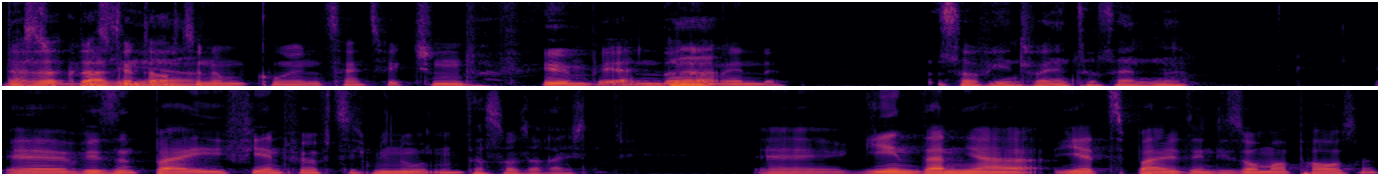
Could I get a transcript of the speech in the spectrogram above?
Das, also, so das quasi, könnte auch ja, zu einem coolen Science-Fiction-Film werden dann Ja. am Ende. ist auf jeden Fall interessant, ne? Äh, wir sind bei 54 Minuten, Das sollte reichen. äh, gehen dann ja jetzt bald in die Sommerpause.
